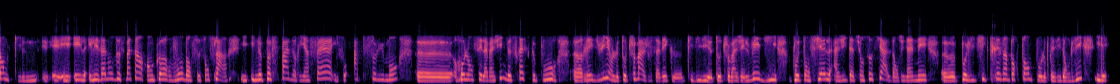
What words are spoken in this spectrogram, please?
semble qu'il et, les annonces de ce matin encore vont dans ce sens-là. Hein. Ils, ne peuvent pas ne rien faire. Il faut absolument euh, relancer la machine, ne serait-ce que pour réduire le taux de chômage. Vous savez que qui dit taux de chômage élevé dit potentielle agitation sociale. Dans une année politique très importante pour le président Xi, il est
